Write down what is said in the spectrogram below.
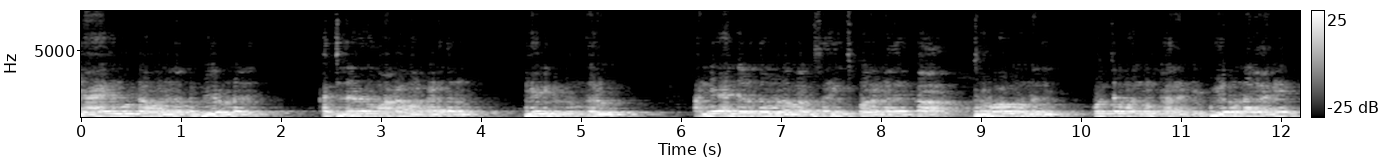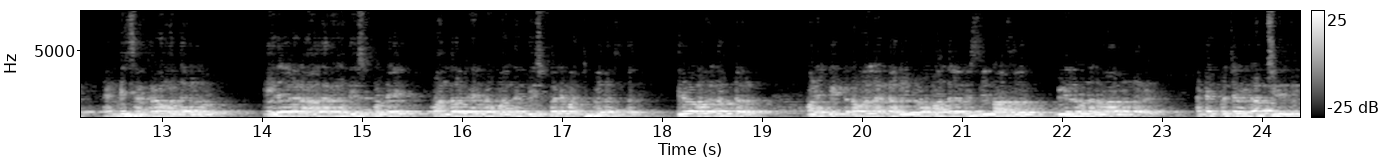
న్యాయం ఉంటాం అనేది ఒక పేరు ఉన్నది. ఖచ్చితమైన మాట మాట్లాడతారు. దేనికి అందరూ అన్యాయం జరుగుతూ కూడా వాళ్ళు సహించుకోవాలన్నది యొక్క స్వభావం ఉన్నది. కొంచెం మంది ఉంటారండి. పేరున్నా కానీ అన్ని సక్రమంగా జరగవు. ఏదైనా ఆధారంగా తీసుకుంటే వందలో ఎనభై మందిని తీసుకొని మంచి పేరు వస్తుంది. ఇరవై మంది ఉంటారు. మనం గిట్టిన వాళ్ళు అంటారు ఇరవై మందిలో శ్రీనివాసు వీళ్ళు ఉన్నారు వాళ్ళు ఉన్నారు. అంటే కొంచెం వినొచ్చింది.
